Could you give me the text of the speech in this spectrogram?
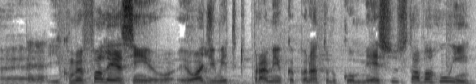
É, é. E como eu falei, assim, eu, eu admito que para mim o campeonato no começo estava ruim.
